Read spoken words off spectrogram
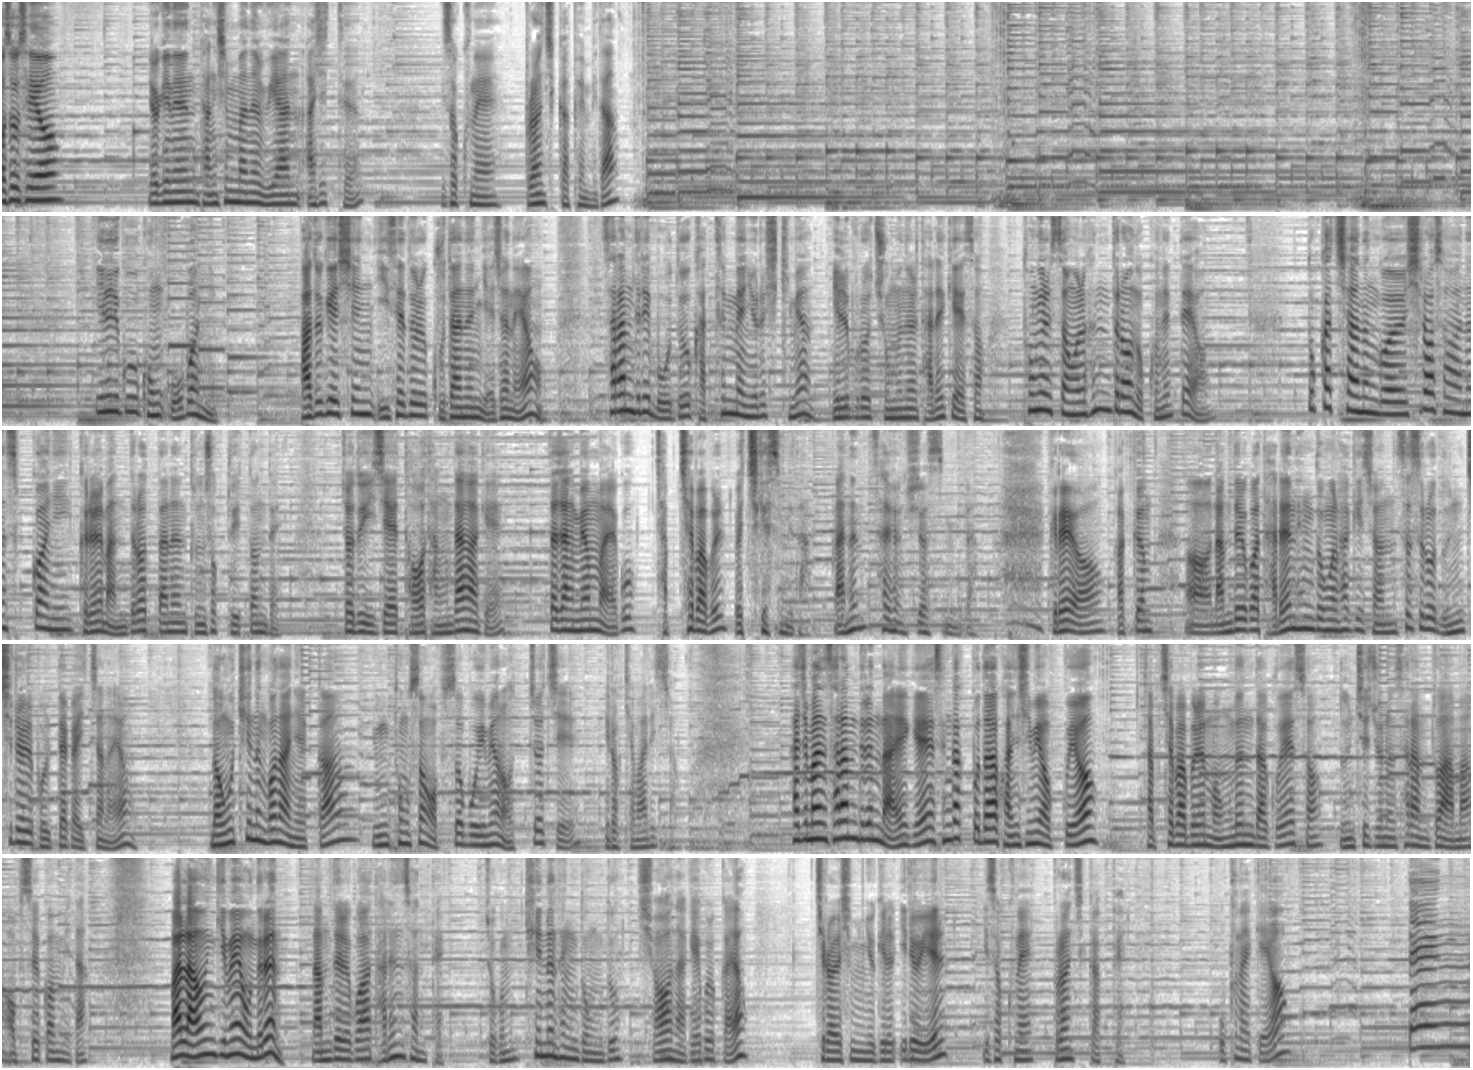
어서 오세요. 여기는 당신만을 위한 아지트 이석훈의 브런치 카페입니다. 1905번님. 바둑의 신 이세돌 구단은 예전에요. 사람들이 모두 같은 메뉴를 시키면 일부러 주문을 다르게 해서 통일성을 흔들어 놓곤 했대요. 똑같이 하는 걸 싫어서 하는 습관이 그를 만들었다는 분석도 있던데 저도 이제 더 당당하게 짜장면 말고 잡채밥을 외치겠습니다. 라는 사연 주셨습니다. 그래요. 가끔 어, 남들과 다른 행동을 하기 전 스스로 눈치를 볼 때가 있잖아요. 너무 튀는 건 아닐까? 융통성 없어 보이면 어쩌지? 이렇게 말이죠. 하지만 사람들은 나에게 생각보다 관심이 없고요. 잡채밥을 먹는다고 해서 눈치 주는 사람도 아마 없을 겁니다. 말 나온 김에 오늘은 남들과 다른 선택, 조금 튀는 행동도 시원하게 해볼까요? 7월 16일 일요일 이석훈의 브런치 카페 오픈할게요. 땡!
